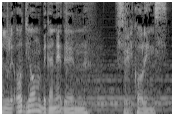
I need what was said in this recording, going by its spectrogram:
על עוד יום בגן עדן, פיל קולינס.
